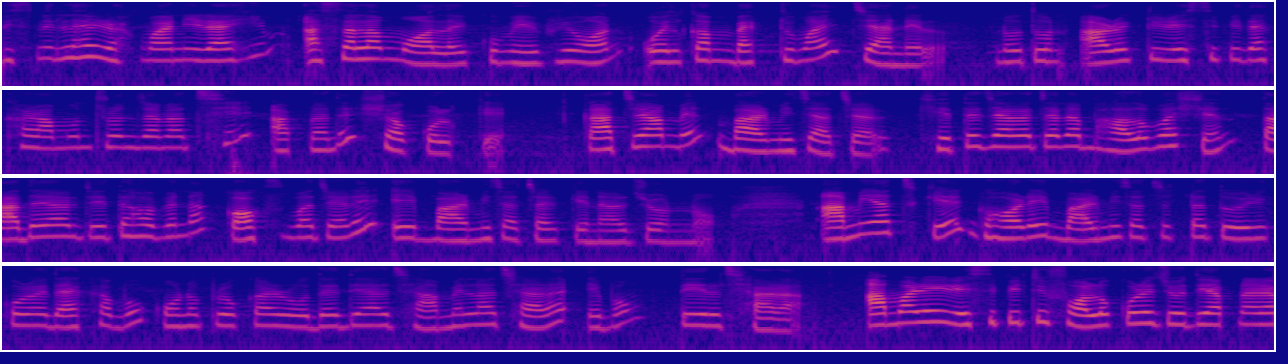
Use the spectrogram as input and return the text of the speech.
বিসমিল্লাহ রহমান ইরাহিম আসসালামু আলাইকুম everyone welcome back to my channel নতুন আরও একটি রেসিপি দেখার আমন্ত্রণ জানাচ্ছি আপনাদের সকলকে। কাঁচা আমের বার্মি চাচার। খেতে যারা যারা ভালোবাসেন, তাদের আর যেতে হবে না কক্সবাজারে এই বার্মি চাচার কেনার জন্য। আমি আজকে ঘরে বার্মি চাচারটা তৈরি করে দেখাবো কোনো প্রকার রোদে দেওয়ার ঝামেলা ছাড়া এবং তেল ছাড়া। আমার এই রেসিপিটি ফলো করে যদি আপনারা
